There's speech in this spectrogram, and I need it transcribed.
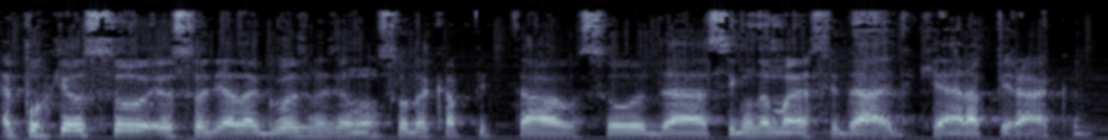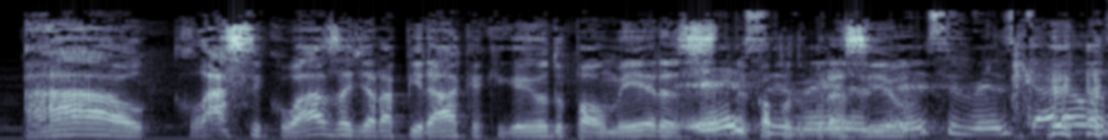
é porque eu sou eu sou de Alagoas, mas eu não sou da capital, eu sou da segunda maior cidade, que é Arapiraca. Ah, o clássico Asa de Arapiraca que ganhou do Palmeiras esse na Copa mesmo, do Brasil. Esse mesmo, cara, ela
